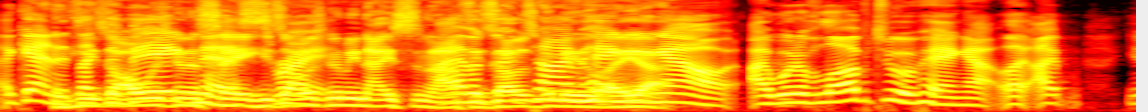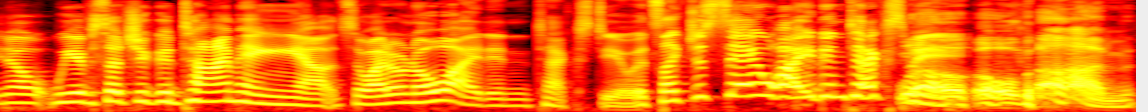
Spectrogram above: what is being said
again, And it's like he's the always gonna vagueness. say- he's right. always gonna be nice enough. I have a He's good gonna time be like, hanging yeah. out. I would have loved to have hang out. Like I, you know, we have such a good time hanging out. So I don't know why I didn't text you. It's like just say why you didn't text well, me. hold on.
